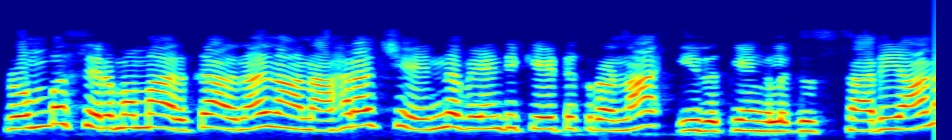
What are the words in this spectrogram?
ரொம்ப சிரமமா இருக்கு. அதனால நாங்கள் நகராட்சி என்ன வேண்டி கேட்டுக்கிறோன்னா இதுக்கு எங்களுக்கு சரியான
